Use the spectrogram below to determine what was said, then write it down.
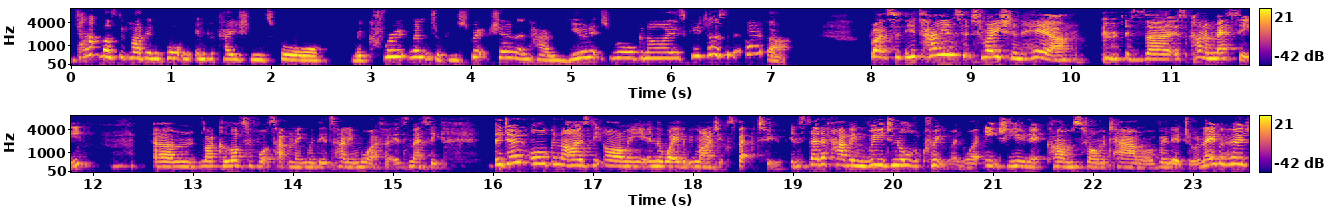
That must have had important implications for recruitment, for conscription, and how units were organised. Can you tell us a bit about that? Right, so the Italian situation here is uh, is kind of messy. Um, like a lot of what's happening with the Italian war effort, it's messy. They don't organise the army in the way that we might expect to. Instead of having regional recruitment where each unit comes from a town or a village or a neighbourhood,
